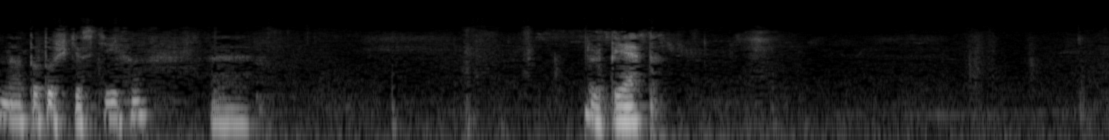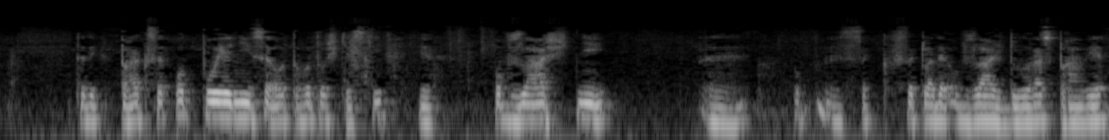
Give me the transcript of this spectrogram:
na toto štěstí hm? Lpět. Tedy praxe odpojení se od tohoto štěstí je obzvláštní, eh, se, se klade obzvlášť důraz právě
